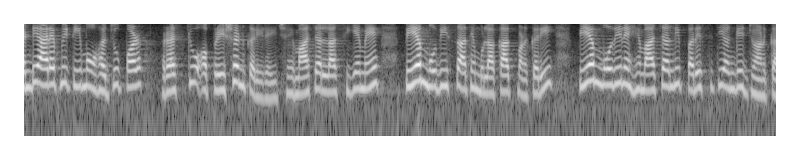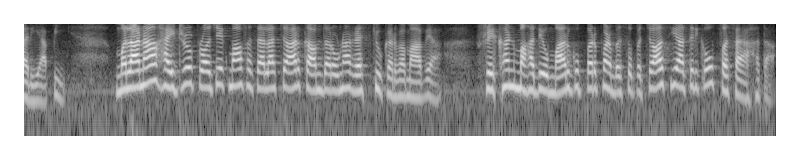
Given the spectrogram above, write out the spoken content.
એનડીઆરએફની ટીમો હજુ પણ રેસ્ક્યુ ઓપરેશન કરી રહી છે. હિમાચલના સીએમએ પીએમ મોદી સાથે મુલાકાત પણ કરી. પીએમ મોદીને હિમાચલની પરિસ્થિતિ અંગે જાણકારી આપી. મલાના હાઇડ્રો પ્રોજેક્ટમાં ફસાયેલા ચાર કામદારોના રેસ્ક્યુ કરવામાં આવ્યા. શ્રીખંડ મહાદેવ માર્ગ ઉપર પણ બસો પચાસ યાત્રિકો ફસાયા હતા.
